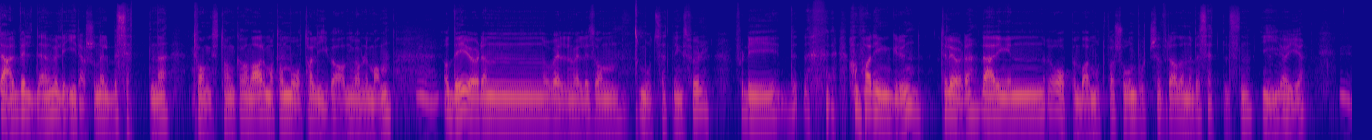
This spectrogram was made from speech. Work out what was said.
det, er veld, det er en veldig irrasjonell, besettende tvangstanke han har om at han må ta livet av den gamle mannen. Mm. Og det gjør den novellen veldig sånn motsetningsfull. Fordi det, han har ingen grunn til å gjøre det. Det er ingen åpenbar motivasjon bortsett fra denne besettelsen i Mm.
